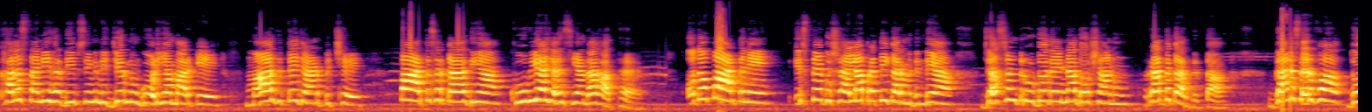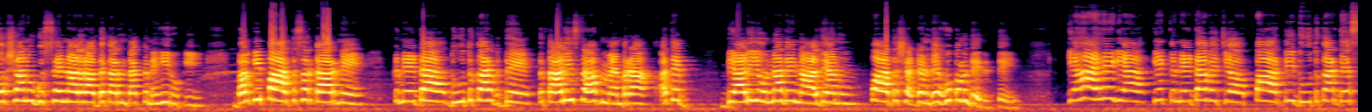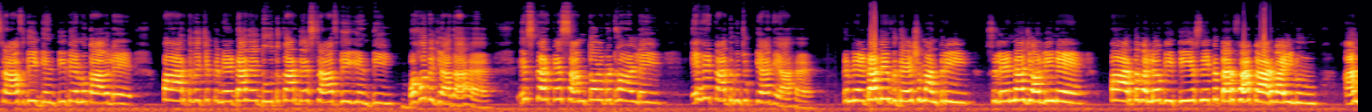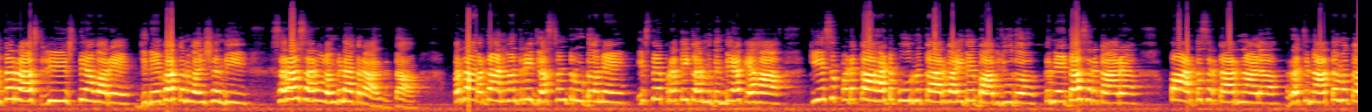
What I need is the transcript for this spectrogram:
ਖਾਲਿਸਤਾਨੀ ਹਰਦੀਪ ਸਿੰਘ ਨਿੱਜਰ ਨੂੰ ਗੋਲੀਆਂ ਮਾਰ ਕੇ ਮਾਰ ਦਿੱਤੇ ਜਾਣ ਪਿੱਛੇ ਭਾਰਤ ਸਰਕਾਰ ਦੀਆਂ ਖੂਬੀਆਂ ਏਜੰਸੀਆਂ ਦਾ ਹੱਥ ਹੈ। ਉਦੋਂ ਭਾਰਤ ਨੇ ਇਸ ਤੇ ਗੁਸ਼ਾਲਾ ਪ੍ਰਤੀਕਰਮ ਦਿੰਦਿਆਂ ਜਸਟਨ ਟਰੂਡੋ ਦੇ ਇਹਨਾਂ ਦੋਸ਼ਾਂ ਨੂੰ ਰੱਦ ਕਰ ਦਿੱਤਾ। ਗੱਲ ਸਿਰਫ ਦੋਸ਼ਾਂ ਨੂੰ ਗੁੱਸੇ ਨਾਲ ਰੱਦ ਕਰਨ ਤੱਕ ਨਹੀਂ ਰੁਕੀ, ਬਲਕਿ ਭਾਰਤ ਸਰਕਾਰ ਨੇ ਕੈਨੇਡਾ ਦੂਤਘਰ ਦੇ 43 ਸਟਾਫ ਮੈਂਬਰਾਂ ਅਤੇ 42 ਉਹਨਾਂ ਦੇ ਨਾਲਦਿਆਂ ਨੂੰ ਭਾਰਤ ਛੱਡਣ ਦੇ ਹੁਕਮ ਦੇ ਦਿੱਤੇ। ਕਿਹਾ ਇਹ ਗਿਆ ਕਿ ਕੈਨੇਡਾ ਵਿੱਚ ਭਾਰਤੀ ਦੂਤਘਰ ਦੇ ਸਟਾਫ ਦੀ ਗਿਣਤੀ ਦੇ ਮੁਕਾਬਲੇ ਭਾਰਤ ਵਿੱਚ ਕੈਨੇਡਾ ਦੇ ਦੂਤਘਰ ਦੇ ਸਟਾਫ ਦੀ ਗਿਣਤੀ ਬਹੁਤ ਜ਼ਿਆਦਾ ਹੈ। ਇਸ ਕਰਕੇ ਸਮਤੋਲ ਬਿਠਾਉਣ ਲਈ ਇਹ ਕਦਮ ਚੁੱਕਿਆ ਗਿਆ ਹੈ। ਕੈਨੇਡਾ ਦੀ ਵਿਦੇਸ਼ ਮੰਤਰੀ ਸਲੇਨਾ ਜੋਲੀ ਨੇ ਭਾਰਤ ਵੱਲੋਂ ਕੀਤੀ ਇਸ ਇੱਕ ਕਾਰਵਾਈ ਨੂੰ ਅੰਤਰਰਾਸ਼ਟਰੀ ਰਿਸ਼ਤਿਆਂ ਬਾਰੇ ਜਨੇਵਾ ਕਨਵੈਨਸ਼ਨ ਦੀ ਸਰਾਸਰ ਉਲੰਘਣਾ ਕਰਾਰ ਦਿੱਤਾ। ਪ੍ਰਧਾਨ ਪ੍ਰਧਾਨ ਮੰਤਰੀ ਜਸਟਨ ਟਰੂਡੋ ਨੇ ਇਸ ਤੇ ਪ੍ਰਤੀਕਰਮ ਦਿੰਦਿਆਂ ਕਿਹਾ ਕਿ ਇਸ ਭੜਕਾਹਟਪੂਰਨ ਕਾਰਵਾਈ ਦੇ ਬਾਵਜੂਦ ਕੈਨੇਡਾ ਸਰਕਾਰ ਭਾਰਤ ਸਰਕਾਰ ਨਾਲ ਰਚਨਾਤਮਕ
